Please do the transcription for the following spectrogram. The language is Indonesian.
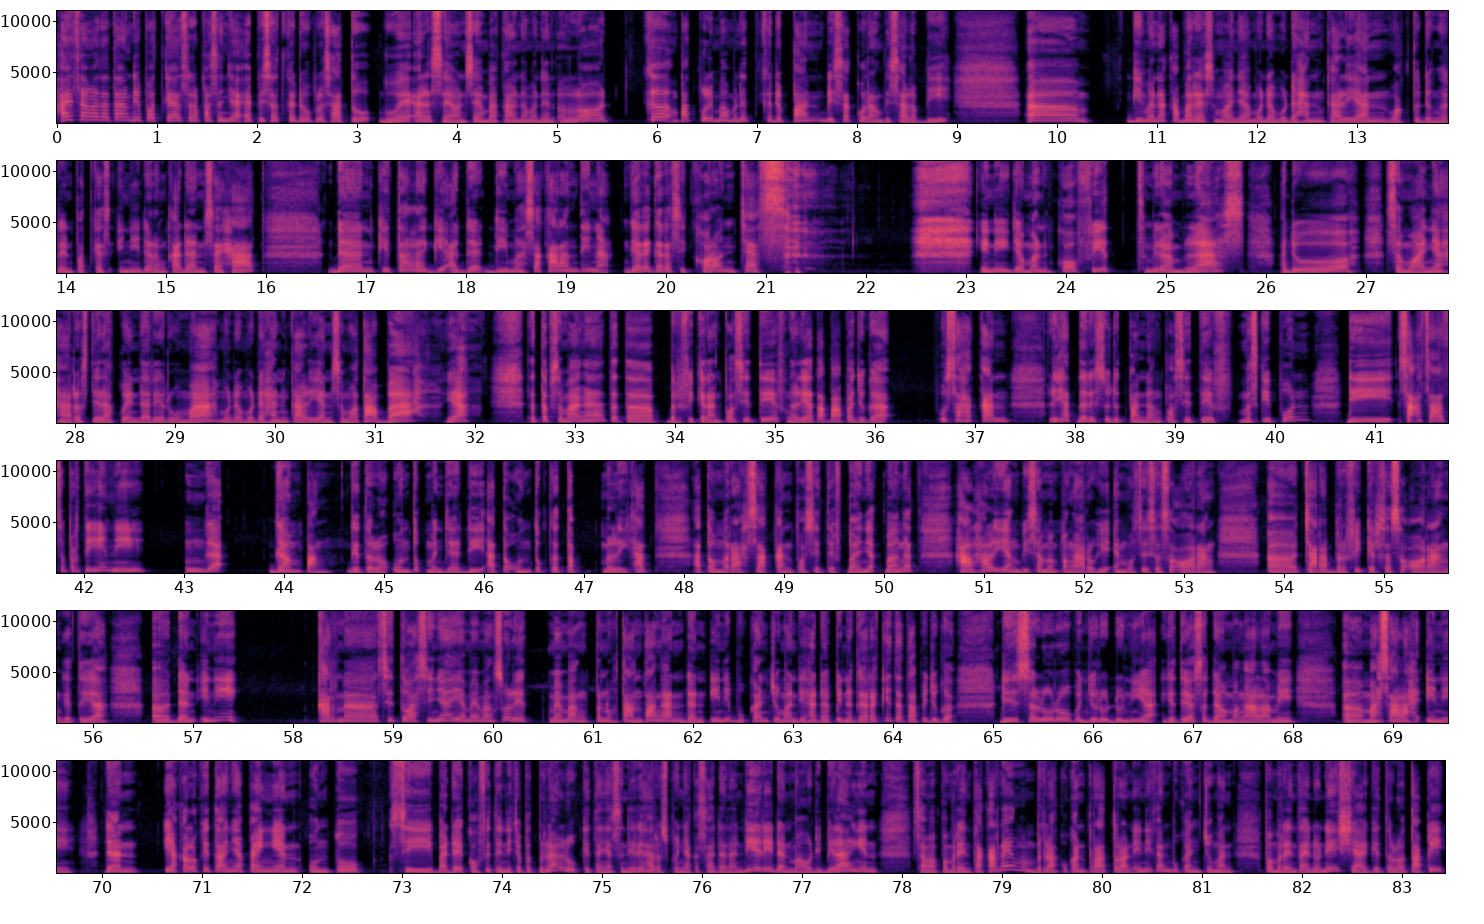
Hai selamat datang di podcast Lepas Senja episode ke-21. Gue Elseons yang bakal nemenin lo ke 45 menit ke depan Bisa kurang bisa lebih. Em, Gimana kabarnya semuanya? Mudah-mudahan kalian waktu dengerin podcast ini dalam keadaan sehat. Dan kita lagi ada di masa karantina Gara-gara si koronces Ini zaman covid 19 Aduh semuanya harus dilakuin dari rumah. Mudah-mudahan kalian semua tabah ya. Tetap semangat, tetap berpikiran positif Ngelihat apa-apa juga. Usahakan lihat dari sudut pandang positif. Meskipun di saat-saat seperti ini Enggak gampang gitu loh untuk menjadi atau untuk tetap melihat atau merasakan positif banyak banget hal-hal yang bisa mempengaruhi emosi seseorang eh, cara berpikir seseorang gitu ya Eh, dan ini karena situasinya ya memang sulit, memang penuh tantangan dan ini bukan cuma dihadapi negara kita tapi juga di seluruh penjuru dunia gitu ya sedang mengalami eh, masalah ini. Dan ya kalau kitanya pengen untuk si badai Covid ini cepat berlalu, kitanya sendiri harus punya kesadaran diri dan mau dibilangin sama pemerintah. Karena yang memberlakukan peraturan ini kan bukan cuman pemerintah Indonesia gitu loh, tapi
